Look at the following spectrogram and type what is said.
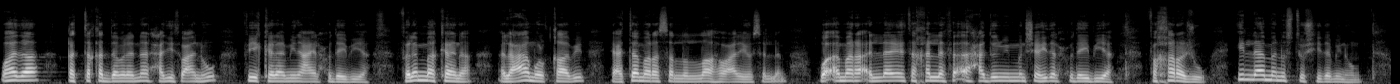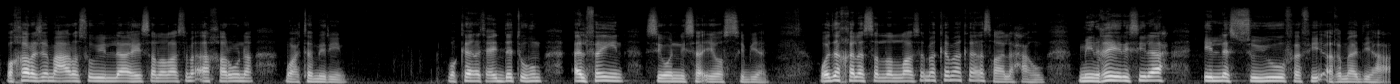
وهذا قد تقدم لنا الحديث عنه في كلامنا عن الحديبية. فلما كان العام القابل اعتمر صلى الله عليه وسلم وأمر أن لا يتخلف أحد ممن شهد الحديبية فخرجوا إلا من استشهد منهم. وخرج مع رسول الله صلى الله عليه وسلم آخرون معتمرين. وكانت عدتهم ألفين سوى النساء والصبيان. ودخل صلى الله عليه وسلم كما كان صالحهم من غير سلاح إلا السيوف في أغمادها.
